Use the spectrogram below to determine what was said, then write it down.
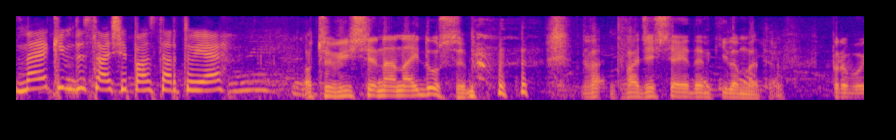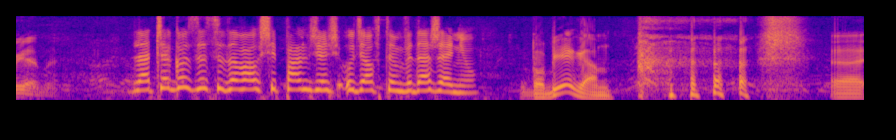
na jakim dystansie pan startuje? Oczywiście na najdłuższym. Dwa- 21 km. Próbujemy. Dlaczego zdecydował się pan wziąć udział w tym wydarzeniu? Bo biegam. E,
